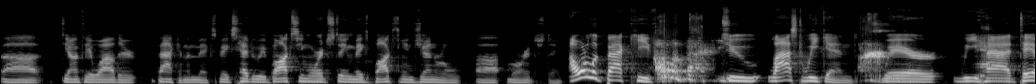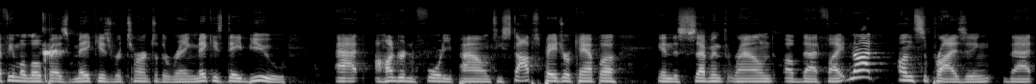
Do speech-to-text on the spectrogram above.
uh, Deontay Wilder back in the mix. Makes heavyweight boxing more interesting. Makes boxing in general uh, more interesting. I want to look back, Keith, look back, to last weekend where we had Teofimo Lopez make his return to the ring, make his debut at 140 pounds. He stops Pedro Campa in the seventh round of that fight. Not unsurprising that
